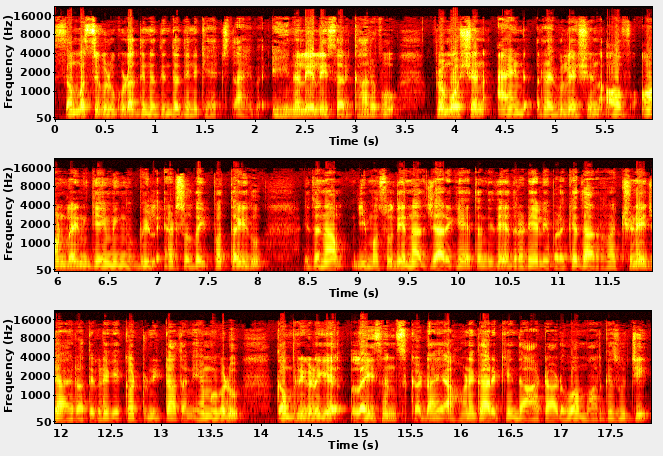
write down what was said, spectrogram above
ಸಮಸ್ಯೆಗಳು ಕೂಡ ದಿನದಿಂದ ದಿನಕ್ಕೆ ಹೆಚ್ಚುತ್ತಾ ಇವೆ. ಈ ಹಿನ್ನೆಲೆಯಲ್ಲಿ ಸರ್ಕಾರವು promotion and regulation of online gaming bill ಎರಡ್ ಸಾವಿರದ ಇಪ್ಪತ್ತೈದು ಇದನ್ನು ಈ ಮಸೂದೆಯನ್ನು ಜಾರಿಗೆ ತಂದಿದೆ. ಇದರಡಿಯಲ್ಲಿ ಬಳಕೆದಾರರ ರಕ್ಷಣೆ, ಜಾಹೀರಾತುಗಳಿಗೆ ಕಟ್ಟುನಿಟ್ಟಾದ ನಿಯಮಗಳು, ಕಂಪನಿಗಳಿಗೆ ಲೈಸೆನ್ಸ್ ಕಡ್ಡಾಯ ಹೊಣೆಗಾರಿಕೆಯಿಂದ ಆಟ ಆಡುವ ಮಾರ್ಗಸೂಚಿ,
